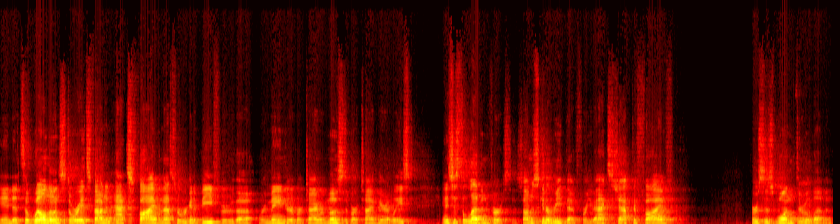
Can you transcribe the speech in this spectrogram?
And it's a well known story. It's found in Acts 5, and that's where we're going to be for the remainder of our time, or most of our time here at least. And it's just 11 verses. So I'm just going to read that for you. Acts chapter 5, verses 1 through 11.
